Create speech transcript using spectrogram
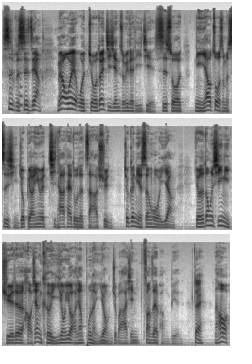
是不是这样？没有，我也我我对极简主义的理解是说，你要做什么事情，就不要因为其他太多的杂讯，就跟你的生活一样，有的东西你觉得好像可以用，又好像不能用，你就把它先放在旁边，对然后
